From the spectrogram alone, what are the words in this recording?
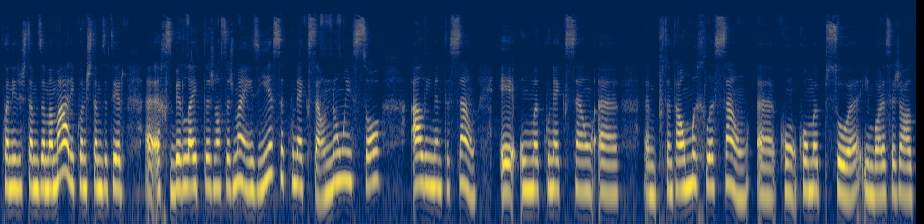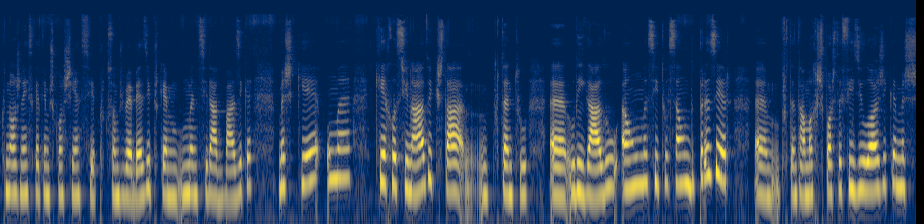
quando ainda estamos a mamar e quando estamos a ter uh, a receber leite das nossas mães. E essa conexão não é só a alimentação é uma conexão uh, portanto, há uma relação uh, com, com uma pessoa, embora seja algo que nós nem sequer temos consciência porque somos bebés e porque é uma necessidade básica, mas que é uma que é relacionado e que está, portanto, uh, ligado a uma situação de prazer. Um, portanto, há uma resposta fisiológica, mas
